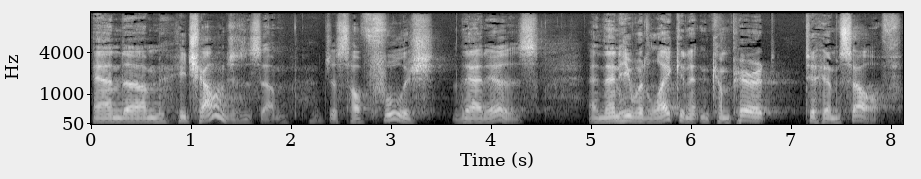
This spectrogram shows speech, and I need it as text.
And um, he challenges them just how foolish that is. And then he would liken it and compare it to himself.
